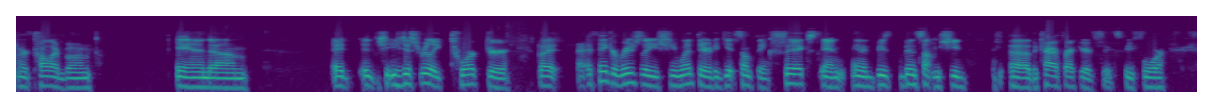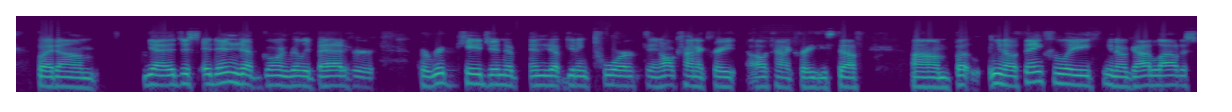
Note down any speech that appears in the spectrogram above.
her collarbone, and um, it, it she just really torqued her. But I think originally she went there to get something fixed, and and it'd been something she uh, the chiropractor had fixed before. But um, yeah, it just it ended up going really bad. Her her rib cage ended up ended up getting torqued and all kind of crazy all kind of crazy stuff. Um, but you know, thankfully, you know, God allowed us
